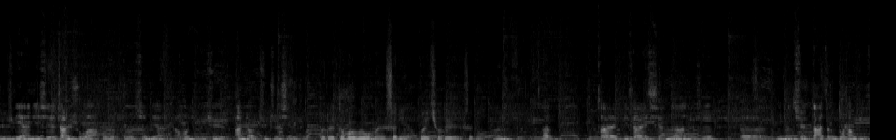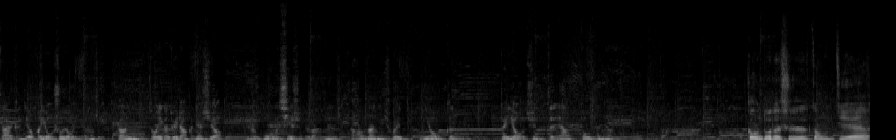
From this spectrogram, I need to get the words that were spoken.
去练一些战术啊，或者说训练，然后你们去按照去执行，是吧？对对，都会为我们设定，为球队设定。嗯，那在比赛前呢，就是呃你们去打这么多场比赛，肯定会有输有赢，然后你作为一个队长，肯定需要就是鼓舞气势，对吧？嗯，然后那你会，你有跟队友去怎样沟通呢？更多的是总结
